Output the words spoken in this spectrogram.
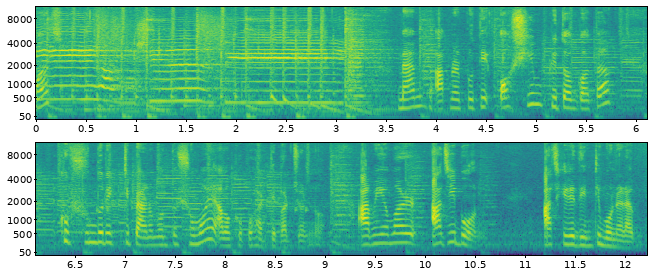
much ma'am আপনার প্রতি অসীম কৃতজ্ঞতা। খুব সুন্দর একটি প্রাণবন্ত সময় আমাকে উপহার দেবার জন্য। আমি আমার আজীবন আজকের এই দিনটি মনে রাখব।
